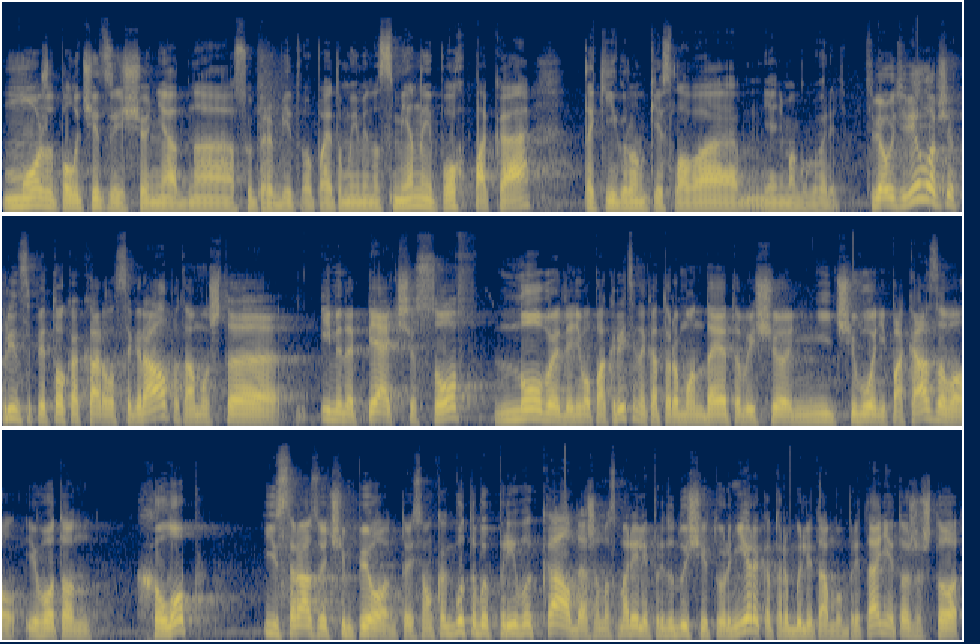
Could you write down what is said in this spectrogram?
может получиться еще не одна супербитва. Поэтому именно смена эпох пока такие громкие слова я не могу говорить. Тебя удивило вообще, в принципе, то, как Карл сыграл? Потому что именно 5 часов, новое для него покрытие, на котором он до этого еще ничего не показывал. И вот он хлоп, и сразу чемпион. То есть он как будто бы привыкал, даже мы смотрели предыдущие турниры, которые были там в Британии тоже, что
